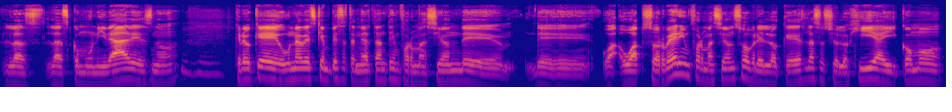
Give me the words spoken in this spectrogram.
las, las comunidades, ¿no? Creo que una vez que empieza a tener tanta información de, de o, o absorber información sobre lo que es la sociología y cómo,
